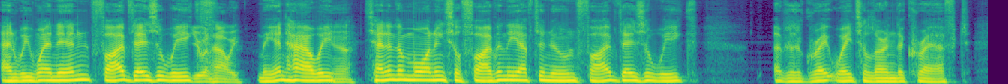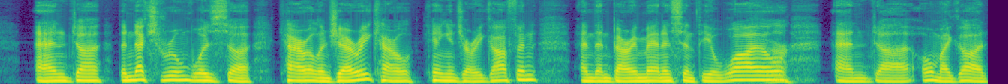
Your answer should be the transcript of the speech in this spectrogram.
And we went in five days a week. You and Howie. me and howie. Yeah. 10 in the morning till 5 in the afternoon five days a week. It was a great way to learn the craft. And uh, the next room was uh, carol and jerry carole king and jerry goffin and then barry mann and cynthia weil. And uh, oh my god.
